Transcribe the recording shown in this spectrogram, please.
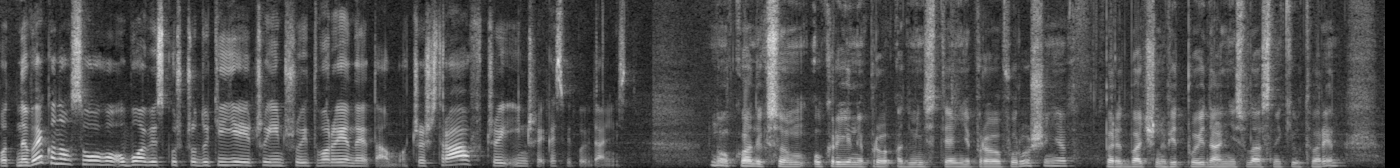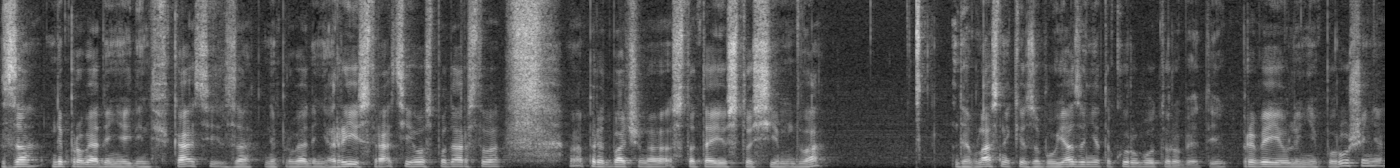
от не виконав свого обов'язку щодо тієї чи іншої тварини, там чи штраф, чи інша якась відповідальність? Ну, Кодексом України про адміністративні правопорушення передбачено відповідальність власників тварин за непроведення ідентифікації, за непроведення реєстрації господарства. Вона передбачена статтею 107.2, де власники зобов'язані таку роботу робити. При виявленні порушення,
